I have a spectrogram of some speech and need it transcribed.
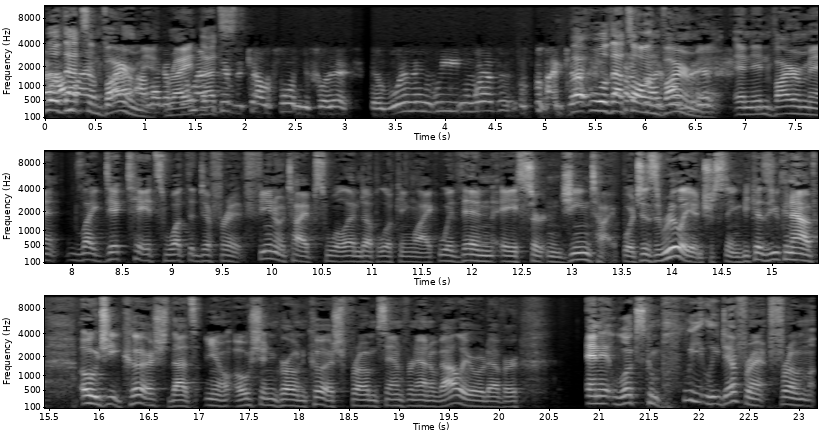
Well, I- I that's have environment, I, I, like I right? I'm gonna have to That's- to California for that. The women, weed, and weather. Oh, like That- well, that's all like, oh, environment, and environment like dictates what the different phenotypes will end up looking like within a certain gene type, which is really interesting because you can have OG Kush, that's you know ocean grown Kush from San Fernando Valley or whatever, and it looks completely different from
